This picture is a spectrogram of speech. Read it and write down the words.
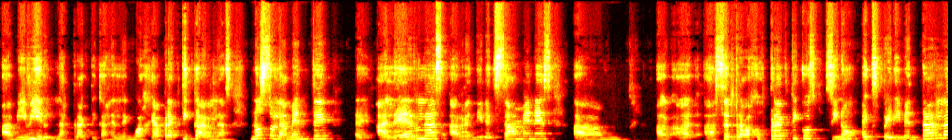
a vivir las prácticas del lenguaje, a practicarlas, no solamente eh, a leerlas, a rendir exámenes, a, hacer trabajos prácticos, sino a experimentarla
